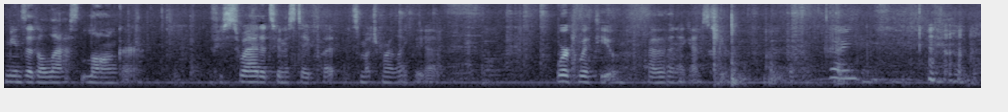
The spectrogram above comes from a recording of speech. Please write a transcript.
means it'll last longer. If you sweat, it's going to stay put. It's much more likely to work with you rather than against you.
